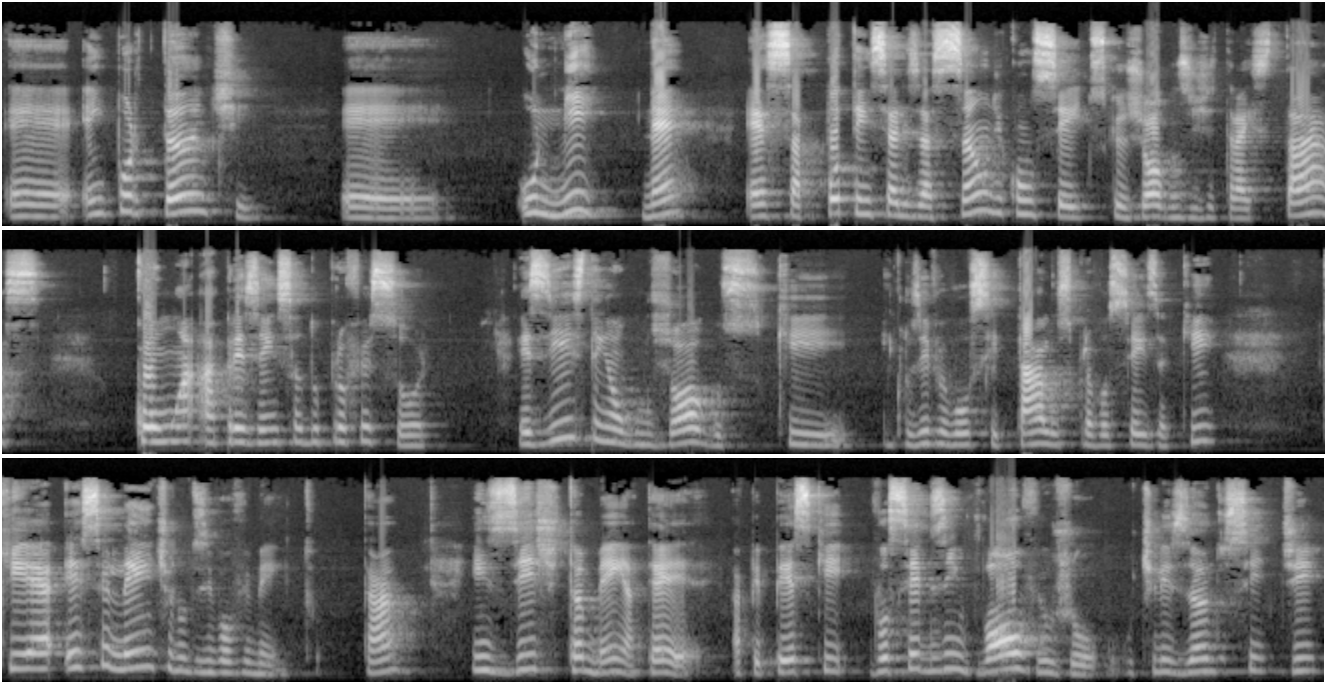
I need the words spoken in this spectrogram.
é, é importante é, unir, né, essa potencialização de conceitos que os jogos digitais traz com a, a presença do professor. Existem alguns jogos que, inclusive eu vou citá-los para vocês aqui, que é excelente no desenvolvimento, tá? Existe também até apps que você desenvolve o jogo utilizando-se de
